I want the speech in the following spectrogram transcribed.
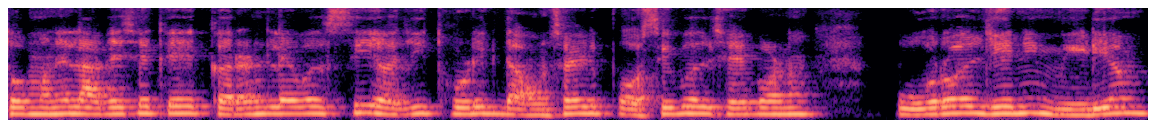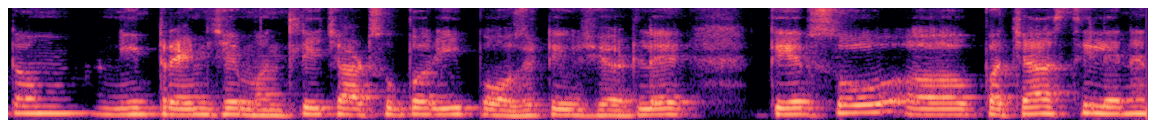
તો મને લાગે છે કે કરંટ લેવલ્સથી હજી થોડીક ડાઉનસાઇડ પોસિબલ છે, પણ ઓવરઓલ જેની મીડિયમ ટર્મની ટ્રેન્ડ છે મંથલી ચાર્ટ્સ ઉપર એ પોઝિટિવ છે. એટલે તેરસો પચાસથી લઈને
